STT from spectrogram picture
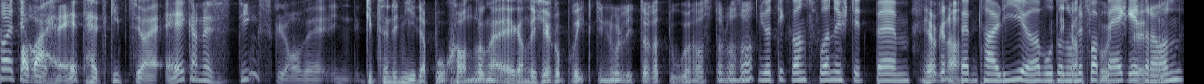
heute Aber auch. heute, heute gibt es ja ein eigenes Dings, glaube ich. Gibt es nicht in jeder Buchhandlung eine eigentliche Rubrik, die nur Literatur hast oder so? Ja, die ganz vorne steht beim, Ja, genau. beim Thalia, wo dann alle vorbeigeht dran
